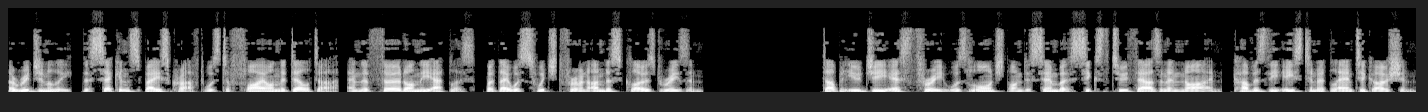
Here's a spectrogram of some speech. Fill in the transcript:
Originally, the second spacecraft was to fly on the Delta, and the third on the Atlas, but they were switched for an undisclosed reason. WGS-3 was launched on December 6, 2009, covers the eastern Atlantic Ocean.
